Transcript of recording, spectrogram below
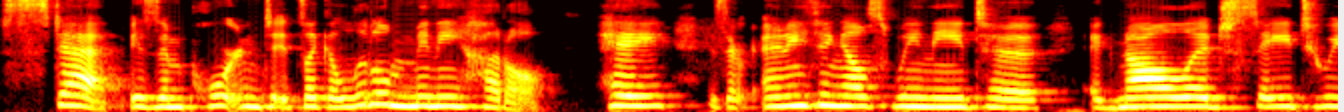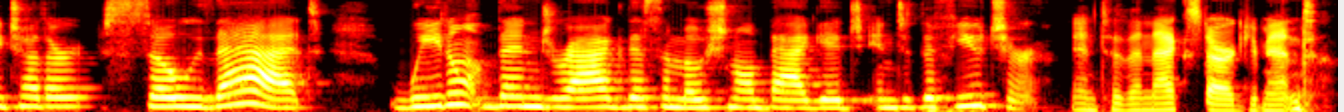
step is important it's like a little mini huddle hey is there anything else we need to acknowledge say to each other so that we don't then drag this emotional baggage into the future Into the next argument.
